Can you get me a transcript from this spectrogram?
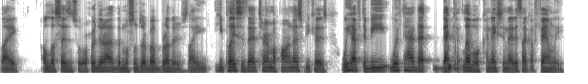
Like Allah says in Surah Hujurat, the Muslims are but brothers. Like He places that term upon us because we have to be, we have to have that that level of connection that it's like a family,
